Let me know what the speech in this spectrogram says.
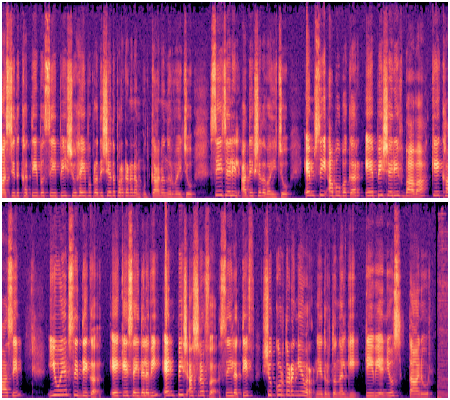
മസ്ജിദ് ഖത്തീബ് സി പി ഷുഹൈബ് പ്രതിഷേധ പ്രകടനം ഉദ്ഘാടനം നിർവഹിച്ചു. സി ജലീൽ അധ്യക്ഷത വഹിച്ചു. M C Abubakar A P Sharif Bava K Khasim U N Siddique A K Saithalavi N P Ashraf C Latheef Shukkur തുടങ്ങിയവർ നേതൃത്വം നൽകി. T V N news Tanur.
